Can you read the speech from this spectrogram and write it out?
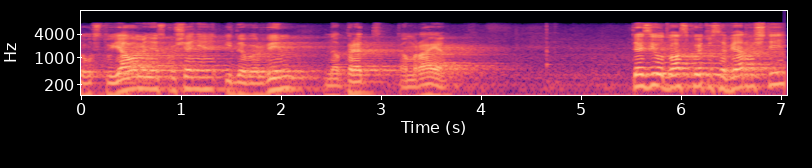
да устояваме на изкушения и да вървим напред към рая. Тези от вас, които са вярващи,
